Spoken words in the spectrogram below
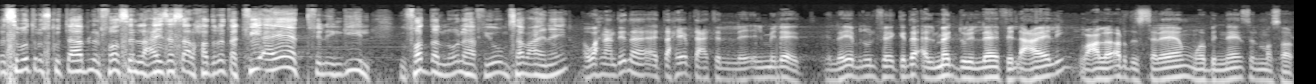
قس بطرس كنت قبل الفاصل عايز أسأل حضرتك في آيات في الإنجيل يفضل نقولها في يوم 7 يناير؟ هو إحنا عندنا التحية بتاعت ال- الميلاد اللي هي بنقول فيها كده المجد لله في الأعالي وعلى الأرض السلام وبالناس المسار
